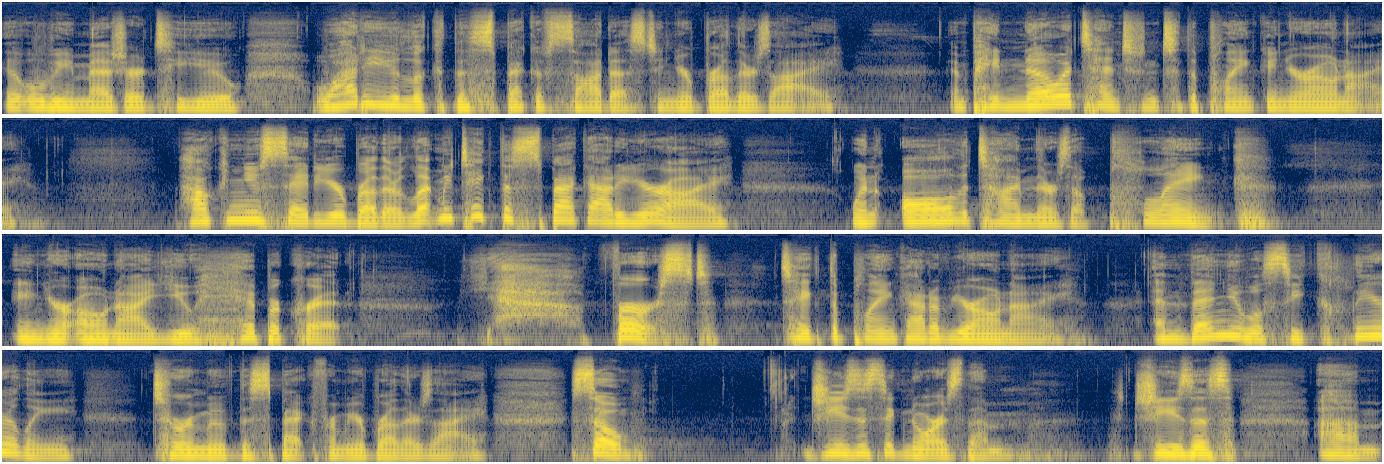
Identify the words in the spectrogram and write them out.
it will be measured to you. Why do you look at the speck of sawdust in your brother's eye and pay no attention to the plank in your own eye? How can you say to your brother, Let me take the speck out of your eye, when all the time there's a plank in your own eye? You hypocrite. Yeah, first, take the plank out of your own eye, and then you will see clearly to remove the speck from your brother's eye. So Jesus ignores them. Jesus um,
